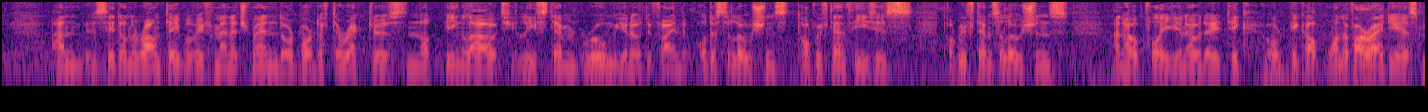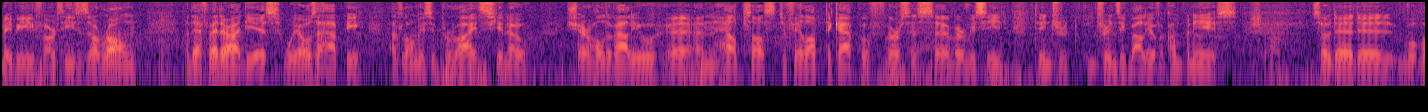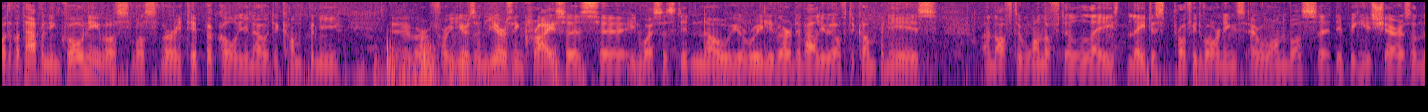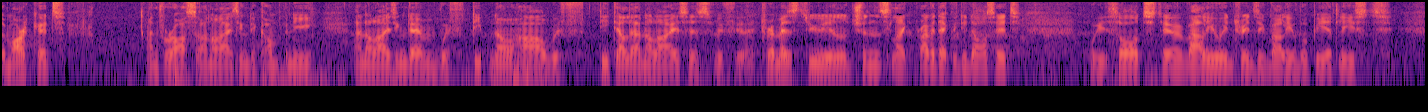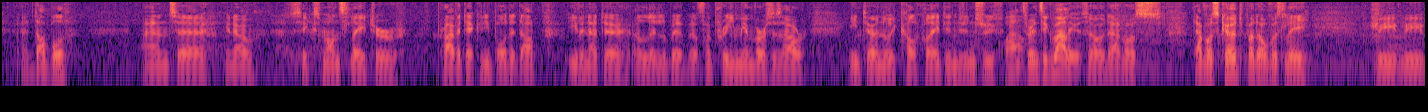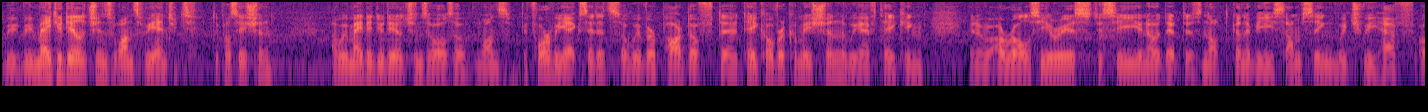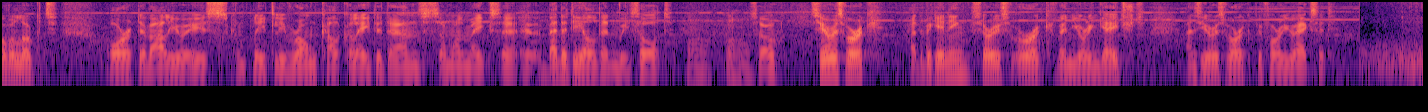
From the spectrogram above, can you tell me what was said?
and sit on a round table with management or board of directors, not being loud, leaves them room, you know, to find other solutions, talk with them thesis, talk with them solutions, and hopefully you know they take or pick up one of our ideas. Maybe if our theses are wrong and they have better ideas we're also happy as long as it provides you know shareholder value uh, and helps us to fill up the gap of versus uh, where we see the intr- intrinsic value of a company is. Sure. so the, the what, what happened in Kuoni was was very typical you know the company uh, were for years and years in crisis uh, investors didn't know really where the value of the company is and after one of the late, latest profit warnings, everyone was uh, dipping his shares on the market. And for us, analyzing the company, analyzing them with deep know how, with detailed analysis, with uh, tremendous due diligence, like private equity does it, we thought the value, intrinsic value, would be at least uh, double. And, uh, you know, six months later, private equity bought it up, even at a, a little bit of a premium versus our internally calculated intrinsic, wow. intrinsic value. So that was that was good, but obviously we, we, we made due diligence once we entered the position. And we made a due diligence also once before we exited. So we were part of the takeover commission. We have taken, you know, our role serious to see, you know, that there's not going to be something which we have overlooked, or the value is completely wrong calculated, and someone makes a, a better deal than we thought. Mm-hmm. So serious work, at the beginning, serious work when you're engaged, and serious work before you exit.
